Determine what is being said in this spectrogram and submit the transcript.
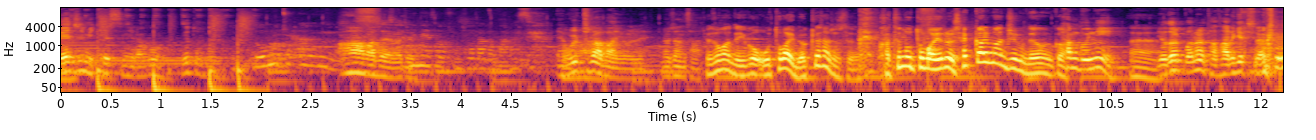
매즈 미켈슨이라고 이것도 너무 조금 아 맞아요 맞아요. 좀. 네, 울트라 바이올렛 여전사. 죄송한데 이거 오토바이 몇 개 사셨어요? 같은 오토바이를 색깔만 지금 내가 그러니까 한 분이 네. 여덟 번을 다 다르게 칠하고.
